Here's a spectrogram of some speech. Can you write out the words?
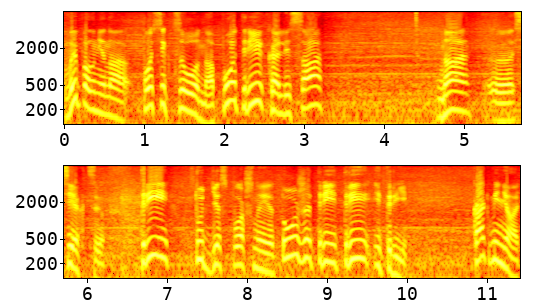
выполнена посекционно. По три колеса на э, секцию. Три, тут где сплошные тоже три, три и три. Как менять?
